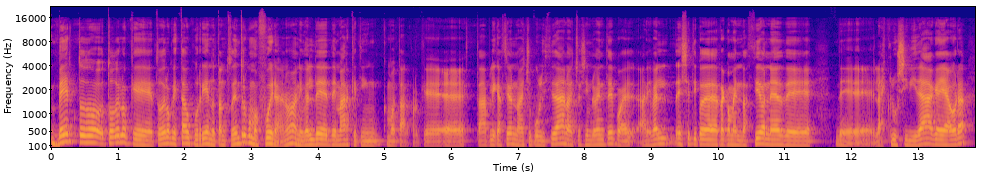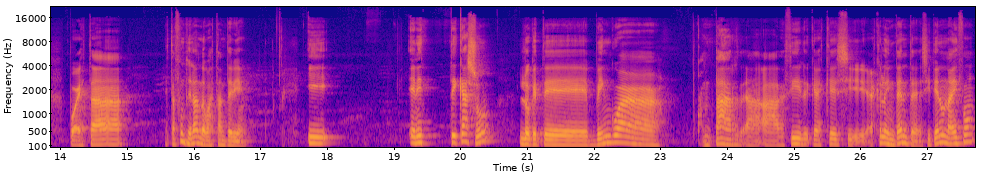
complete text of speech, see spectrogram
ver todo, todo, lo que, todo lo que está ocurriendo, tanto dentro como fuera, ¿no? a nivel de, marketing como tal, porque eh, esta aplicación no ha hecho publicidad, no ha hecho simplemente, pues a nivel de ese tipo de recomendaciones, de, de la exclusividad que hay ahora, pues está, está funcionando bastante bien. Y en este caso, lo que te vengo a contar, a, decir, que es que si es que lo intentes. Si tienes un iPhone,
